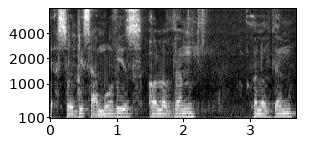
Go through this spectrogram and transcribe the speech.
Yeah, so these are movies all of them all of them.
